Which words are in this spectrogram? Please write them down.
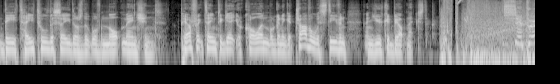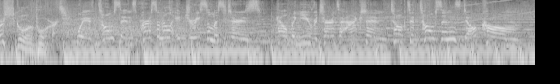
day title deciders that we've not mentioned? Perfect time to get your call in. We're going to get travel with Stephen, and you could be up next. Super Scoreboard. With Thompson's personal injury solicitors. Helping you return to action. Talk to Thompsons.com.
